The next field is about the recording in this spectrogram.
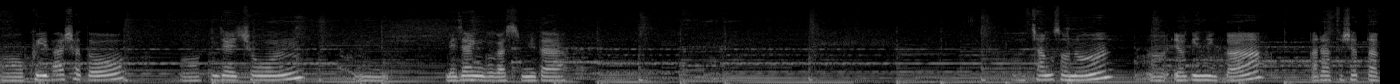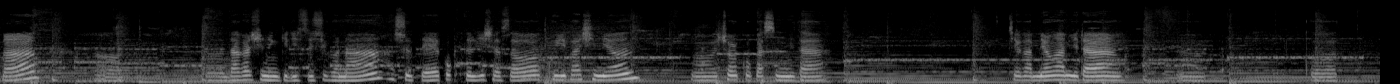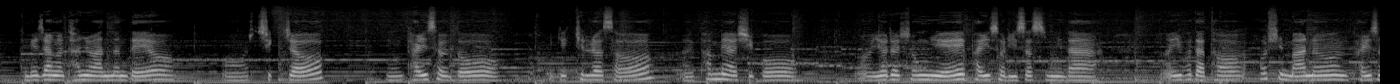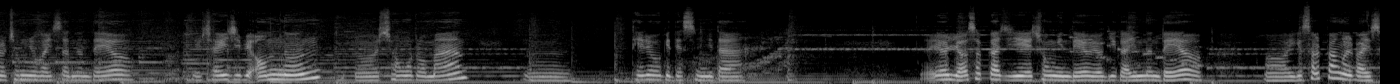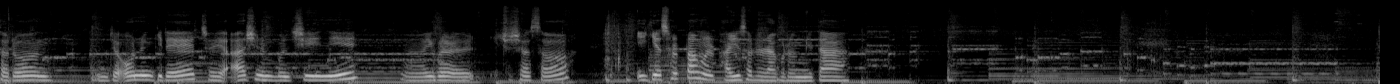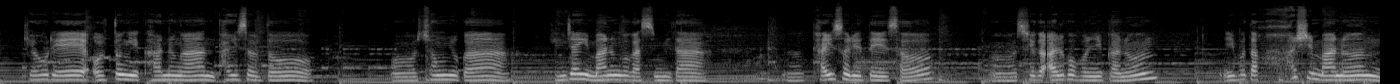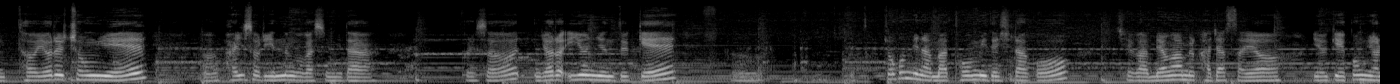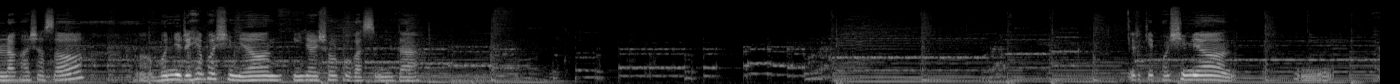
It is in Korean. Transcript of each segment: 어, 구입하셔도 어, 굉장히 좋은 음, 매장인 것 같습니다. 장소는 어, 여기니까 알아두셨다가 어, 어, 나가시는 길 있으시거나 하실 때 꼭 들리셔서 구입하시면 어, 좋을 것 같습니다. 제가 명함이랑 어, 그 매장을 다녀왔는데요. 어, 직접 음, 바이솔도 이렇게 길러서 어, 판매하시고 어, 여러 종류의 바이솔이 있었습니다. 어, 이보다 더 훨씬 많은 바이솔 종류가 있었는데요. 예, 저희 집에 없는 어, 종으로만 음, 데려오게 됐습니다. 16가지의 종인데요. 여기가 있는데요. 어, 이게 설방울 바이솔은 이제 오는 길에 저희 아시는 분 지인이 어, 이걸 주셔서 이게 설방울 바이솔이라고 그럽니다. 겨울에 얼동이 가능한 바이솔도 어, 종류가 굉장히 많은 것 같습니다. 어, 바이솔에 대해서 어, 제가 알고 보니까는 이보다 훨씬 많은 더 여러 종류의 어, 바이솔이 있는 것 같습니다. 그래서 여러 이웃님들께 어, 조금이나마 도움이 되시라고 제가 명함을 가졌어요. 여기에 꼭 연락하셔서 어, 문의를 해보시면 굉장히 좋을 것 같습니다. 이렇게 보시면 음,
